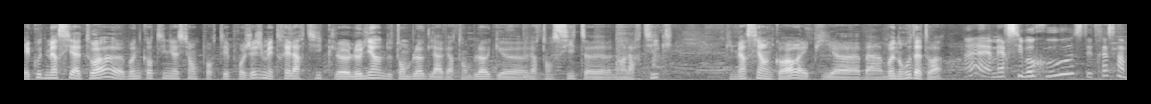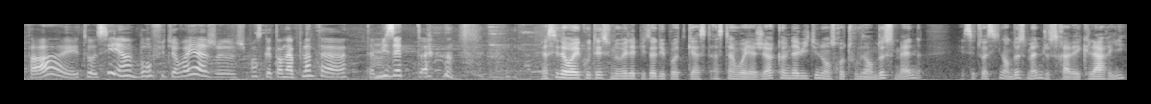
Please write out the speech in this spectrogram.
Écoute, merci à toi. euh, bonne continuation pour tes projets. Je mettrai l'article, le lien de ton blog là vers ton blog, euh, vers ton site euh, dans l'article. Puis merci encore et puis euh, bah, bonne route à toi. Ouais, merci beaucoup, c'était très sympa. Et toi aussi, hein, bon futur voyage. Je pense que t'en as plein ta, ta musette. Merci d'avoir écouté ce nouvel épisode du podcast Instinct Voyageur. Comme d'habitude, on se retrouve dans deux semaines. Et cette fois-ci, dans deux semaines, je serai avec Larry.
